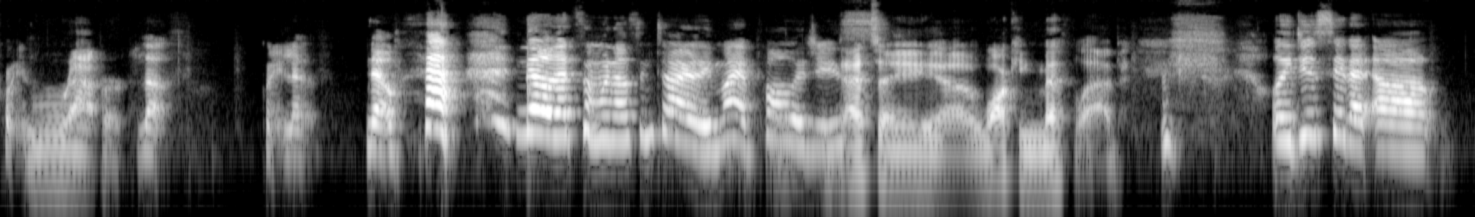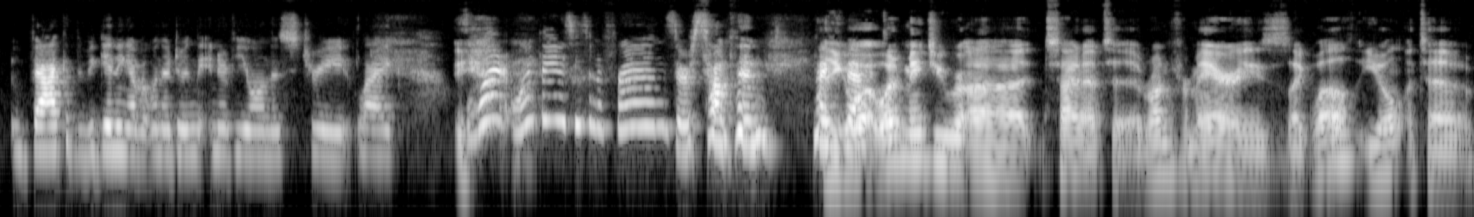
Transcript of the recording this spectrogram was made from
Courtney rapper. Love. Courtney Love. No, no, that's someone else entirely. My apologies. That's a uh, walking meth lab. Well, they do say that uh, back at the beginning of it when they're doing the interview on the street, like, weren't, weren't they in a season of Friends or something like, Like, that? what, what made you uh, sign up to run for mayor? He's like, well, you to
